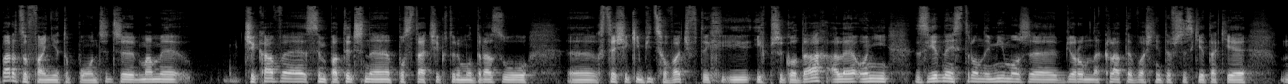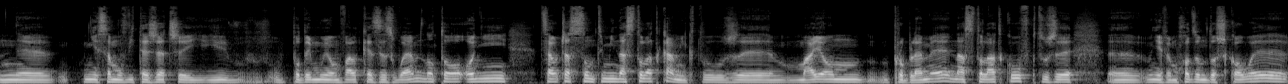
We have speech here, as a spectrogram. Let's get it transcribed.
bardzo fajnie to połączyć, że mamy ciekawe, sympatyczne postacie, którym od razu e, chce się kibicować w tych ich przygodach, ale oni z jednej strony, mimo że biorą na klatę właśnie te wszystkie takie mm, e, niesamowite rzeczy i podejmują walkę ze złem, no to oni cały czas są tymi nastolatkami, którzy mają problemy nastolatków, którzy e, nie wiem, chodzą do szkoły,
